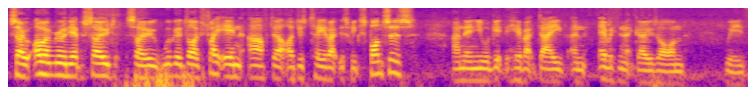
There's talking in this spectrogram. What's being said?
So I won't ruin the episode. So we're going to dive straight in after I just tell you about this week's sponsors and then you will get to hear about Dave and everything that goes on with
